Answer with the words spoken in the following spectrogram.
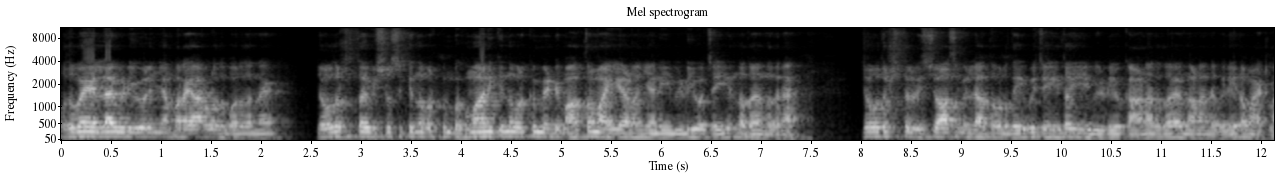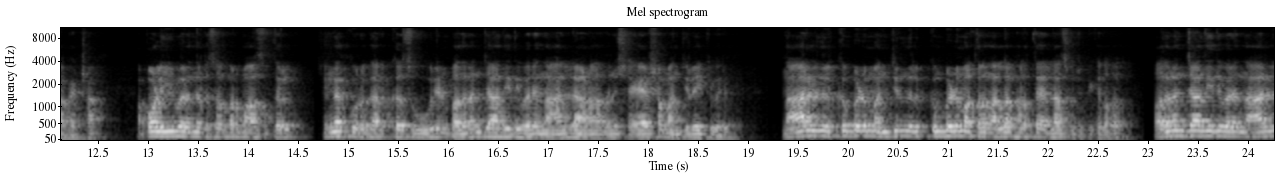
പൊതുവെ എല്ലാ വീഡിയോയിലും ഞാൻ പറയാറുള്ളത് പോലെ തന്നെ ജ്യോതിഷത്തെ വിശ്വസിക്കുന്നവർക്കും ബഹുമാനിക്കുന്നവർക്കും വേണ്ടി മാത്രമായാണ് ഞാൻ ഈ വീഡിയോ ചെയ്യുന്നത് എന്നതിനാൽ ജ്യോതിഷത്തിൽ വിശ്വാസമില്ലാത്തവർ ദയവ് ചെയ്ത് ഈ വീഡിയോ കാണരുത് എന്നാണ് എന്റെ വിനീതമായിട്ടുള്ള അപേക്ഷ. അപ്പോൾ ഈ വരുന്ന ഡിസംബർ മാസത്തിൽ ചിങ്ങക്കുറുകാർക്ക് സൂര്യൻ പതിനഞ്ചാം തീയതി വരെ നാലിലാണ്. അതിനുശേഷം അഞ്ചിലേക്ക് വരും. നാലിൽ നിൽക്കുമ്പോഴും അഞ്ചിൽ നിൽക്കുമ്പോഴും അത്ര നല്ല ഫലത്തെ അല്ല സൂചിപ്പിക്കുന്നത്. പതിനഞ്ചാം തീയതി വരെ നാലിൽ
